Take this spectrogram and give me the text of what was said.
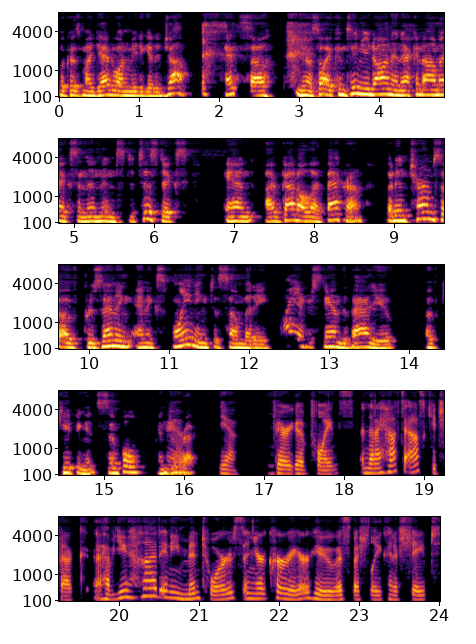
because my dad wanted me to get a job. and so, you know, so I continued on in economics and then in statistics and I've got all that background. But in terms of presenting and explaining to somebody, I understand the value of keeping it simple and yeah. direct. Yeah. Very good points. And then I have to ask you, Chuck, have you had any mentors in your career who especially kind of shaped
